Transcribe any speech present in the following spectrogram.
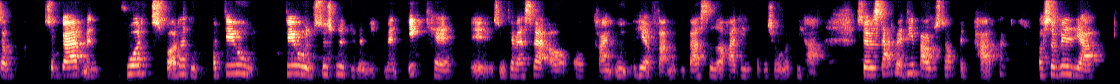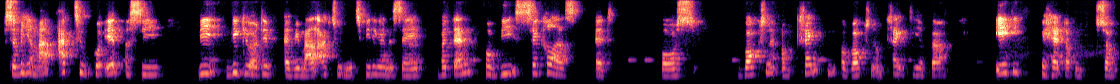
som, som gør, at man hurtigt spotter det. Og det er jo, det er jo en søskende dynamik, man ikke kan, øh, som kan være svær at, at regne ud herfra, når vi bare sidder og har de informationer, vi har. Så jeg vil starte med at lige bare stoppe med et partner, og så vil jeg så vil jeg meget aktivt gå ind og sige, vi, vi gjorde det, at vi meget aktivt med tvillingerne sagde, hvordan får vi sikret os, at vores voksne omkring dem og voksne omkring de her børn ikke behandler dem som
